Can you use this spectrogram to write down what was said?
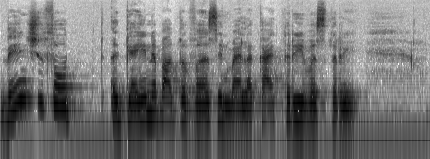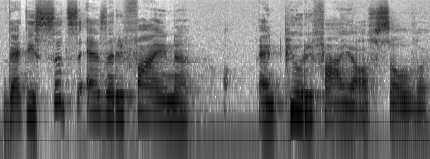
Then she thought again about the verse in Malachi 3, verse 3 that he sits as a refiner and purifier of silver.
